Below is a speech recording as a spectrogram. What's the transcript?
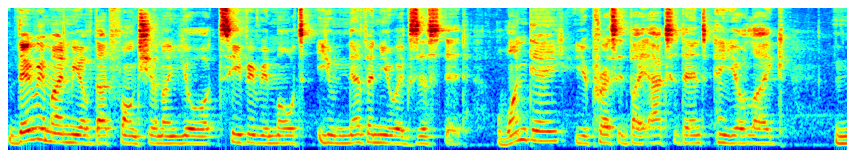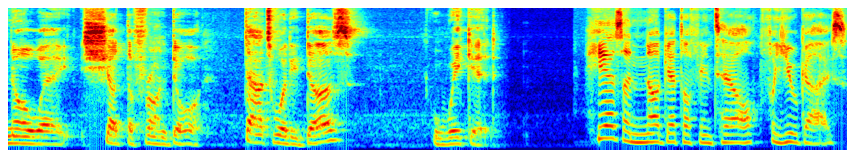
They remind me of that function on your TV remote you never knew existed. One day you press it by accident and you're like, no way, shut the front door. That's what it does? Wicked. Here's a nugget of intel for you guys.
